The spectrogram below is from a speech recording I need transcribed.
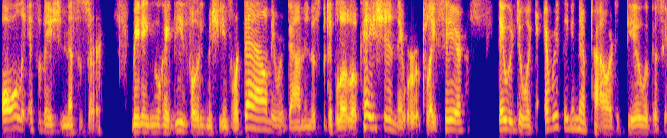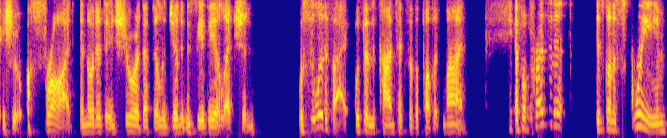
all the information necessary, meaning, okay, these voting machines were down, they were down in this particular location, they were replaced here. They were doing everything in their power to deal with this issue of fraud in order to ensure that the legitimacy of the election was solidified within the context of the public mind. If a president is going to scream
